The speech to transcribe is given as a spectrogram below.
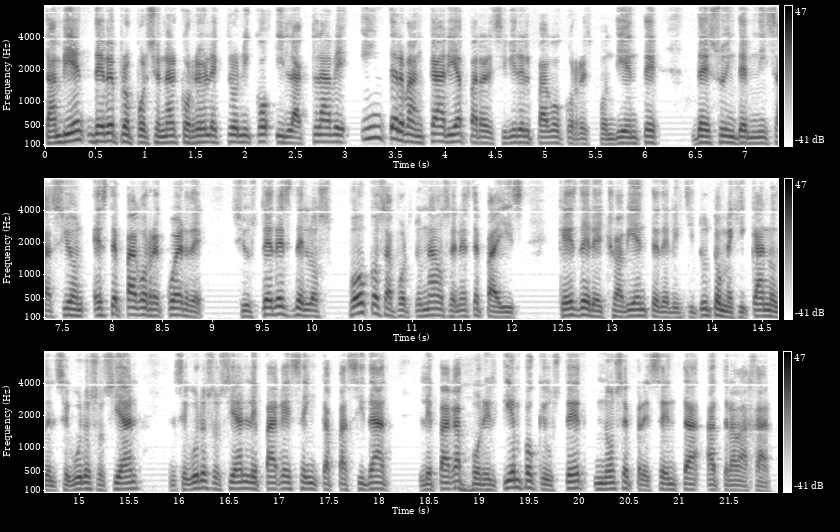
También debe proporcionar correo electrónico y la clave interbancaria para recibir el pago correspondiente de su indemnización. Este pago, recuerde, si usted es de los pocos afortunados en este país que es derechohabiente del Instituto Mexicano del Seguro Social, el Seguro Social le paga esa incapacidad, le paga por el tiempo que usted no se presenta a trabajar.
